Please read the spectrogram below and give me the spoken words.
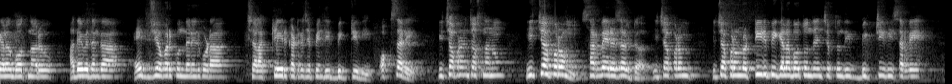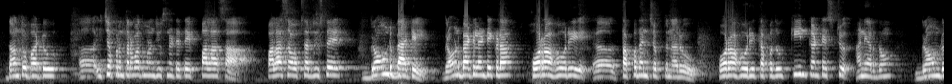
గెలవబోతున్నారు? అదేవిధంగా ఎడ్జ్ ఎవరికి ఉందనేది కూడా చాలా క్లియర్ కట్గా చెప్పింది బిగ్ టీవీ. ఒకసారి ఇచ్చాపురం నుంచి వస్తున్నాను. Ichchapuram survey result. ఇచ్చాపురం ఇచ్చాపురంలో టీడీపీ గెలబోతుంది అని చెప్తుంది బిగ్ టీవీ సర్వే. దాంతోపాటు ఇచ్చాపురం తర్వాత మనం చూసినట్టయితే పలాస. పలాస ఒకసారి చూస్తే గ్రౌండ్ బ్యాటిల్. గ్రౌండ్ బ్యాటిల్ అంటే ఇక్కడ హోరాహోరీ హోరీ తప్పదని చెప్తున్నారు. హోరాహోరీ తప్పదు కీన్ కంటెస్ట్ అని అర్థం. గ్రౌండ్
